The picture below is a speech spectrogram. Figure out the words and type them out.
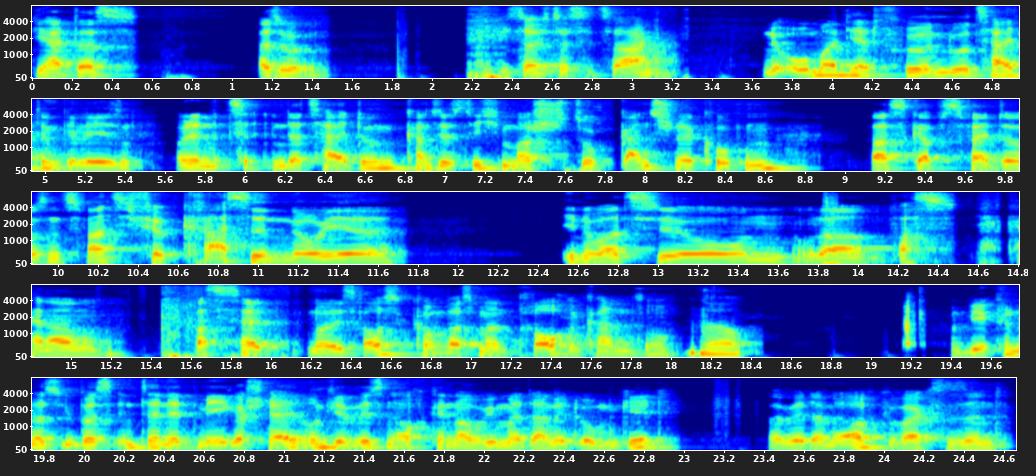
die hat das, also, wie soll ich das jetzt sagen? Eine Oma, die hat früher nur Zeitung gelesen. Und in, in der Zeitung kannst du jetzt nicht mal so ganz schnell gucken, was gab es 2020 für krasse neue Innovationen oder was, ja, keine Ahnung. Was ist halt Neues rausgekommen, was man brauchen kann, so. Ja. Und wir können das übers Internet mega schnell und wir wissen auch genau, wie man damit umgeht, weil wir damit aufgewachsen sind.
